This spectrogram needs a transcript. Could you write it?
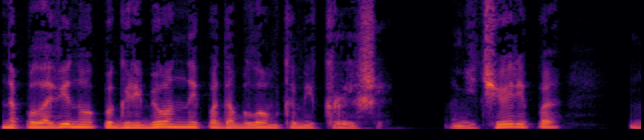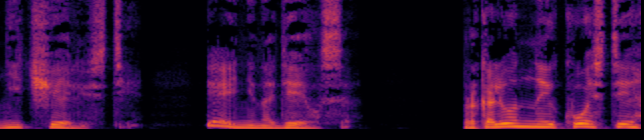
наполовину погребенный под обломками крыши. Ни черепа, ни челюсти. Я и не надеялся. Прокаленные кости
